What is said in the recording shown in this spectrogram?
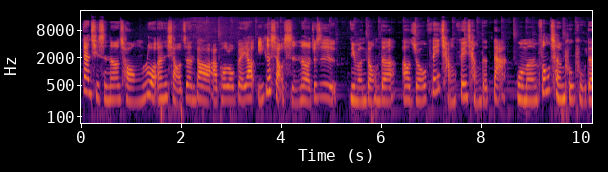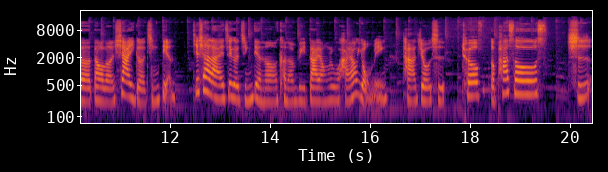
但其实呢，从洛恩小镇到阿波罗贝要一个小时呢，就是你们懂的，澳洲非常非常的大。我们风尘仆仆的到了下一个景点。接下来这个景点呢，可能比大洋路还要有名，它就是 Twelve Apostles 十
